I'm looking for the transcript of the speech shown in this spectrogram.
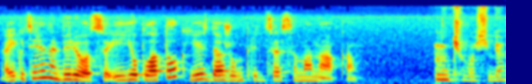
А Екатерина берется, и ее платок есть даже у принцессы Монако. Ничего себе.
